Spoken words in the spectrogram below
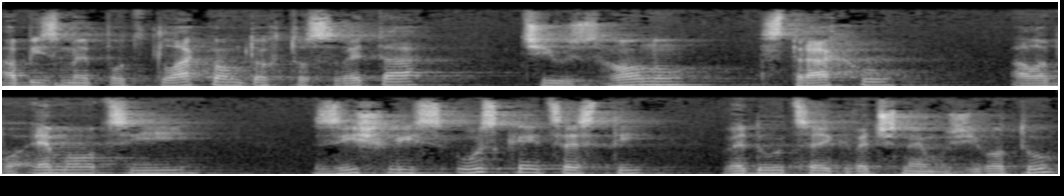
aby sme pod tlakom tohto sveta, či už zhonu, strachu alebo emócií, zišli z úzkej cesty vedúcej k väčšnému životu,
